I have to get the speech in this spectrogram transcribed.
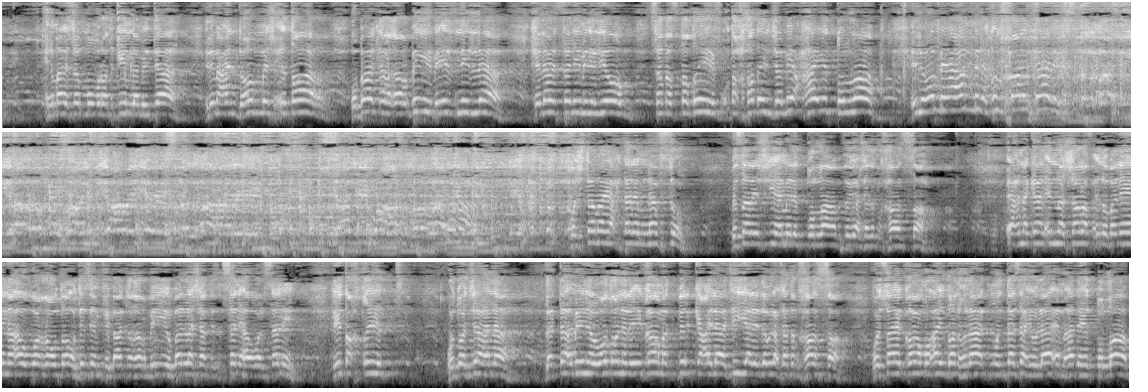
اللي ما يسموه مرتكين لمتاه اللي ما عندهم مش إطار وباكر الغربية بإذن الله. خلال سنة من اليوم ستستضيف وتحتضن جميع هاي الطلاب اللي هم أهم من كل طالب ثالث. مجتمع يحترم نفسه بصيرش يهمل الطلاب ذوي الاحتياجات الخاصة. إحنا كان لنا الشرف إنه بنينا أول روضة اوتيزم في باكا الغربية وبلشت السنة أول سنة في تخطيط وتوجهنا للتأمين الوطني لإقامة بركة علاجية لذوي الاحتياجات الخاصة. وسيقام أيضا هناك منتزه يلائم هذه الطلاب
